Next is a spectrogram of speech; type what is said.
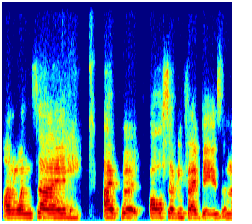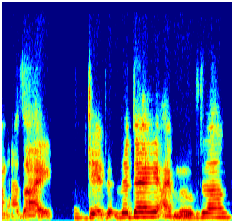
on one side, right. I put all 75 days, and then as I did the day, I moved them.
